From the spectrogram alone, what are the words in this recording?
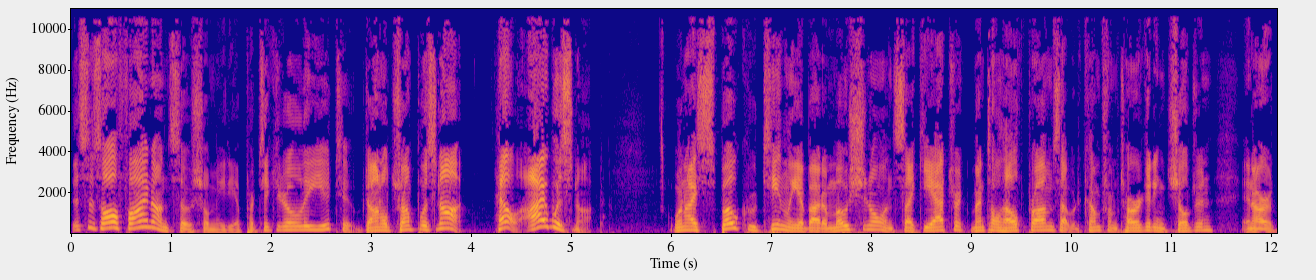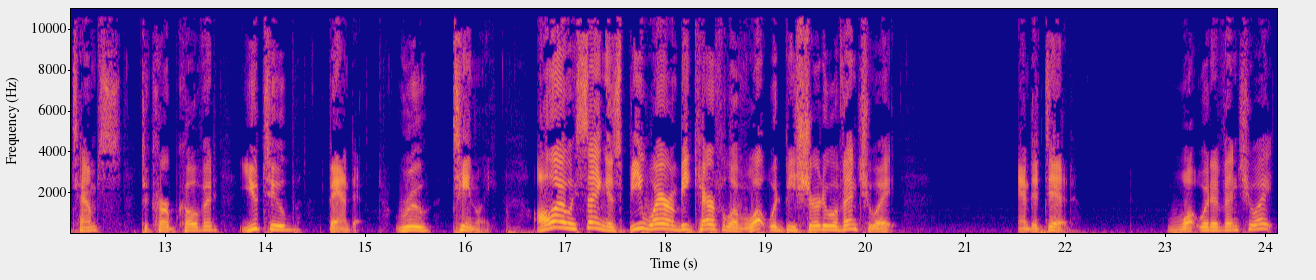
This is all fine on social media, particularly YouTube. Donald Trump was not. Hell, I was not. When I spoke routinely about emotional and psychiatric mental health problems that would come from targeting children in our attempts to curb COVID, YouTube banned it routinely. All I was saying is beware and be careful of what would be sure to eventuate, and it did. What would eventuate?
